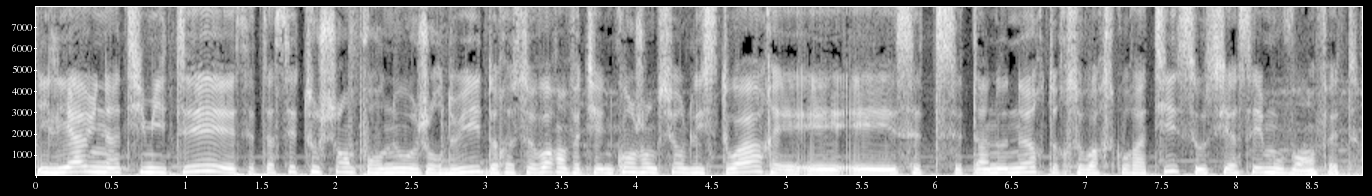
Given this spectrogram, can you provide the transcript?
il y a une intimité et c'est assez touchant pour nous aujourd'hui de recevoir. En fait, il y a une conjonction de l'histoire et, c'est un honneur de recevoir Scourati. C'est aussi assez émouvant en fait.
